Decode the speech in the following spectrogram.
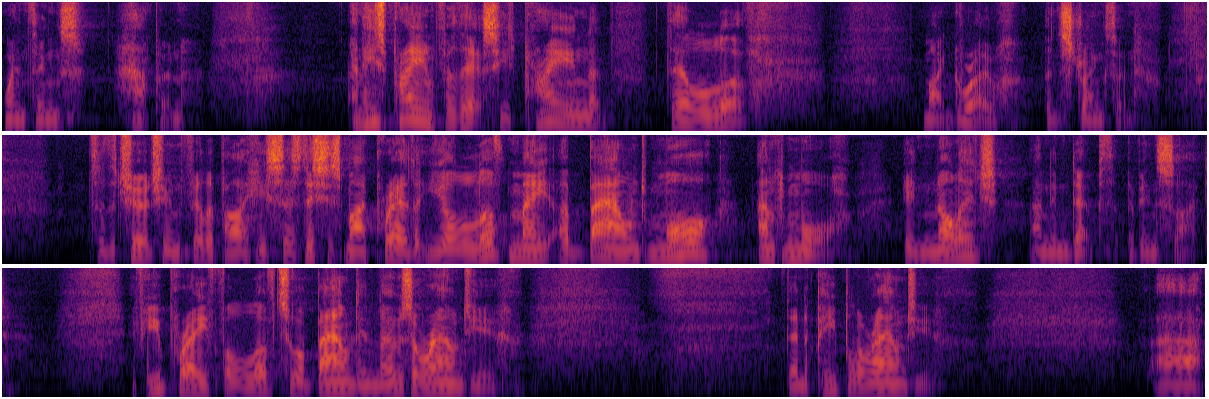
when things happen. And he's praying for this. He's praying that their love might grow and strengthen to the church in Philippi, he says, This is my prayer, that your love may abound more and more in knowledge and in depth of insight. If you pray for love to abound in those around you, then the people around you uh,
